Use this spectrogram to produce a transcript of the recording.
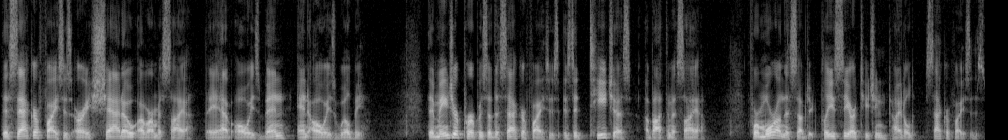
The sacrifices are a shadow of our Messiah. They have always been and always will be. The major purpose of the sacrifices is to teach us about the Messiah. For more on this subject, please see our teaching titled Sacrifices.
